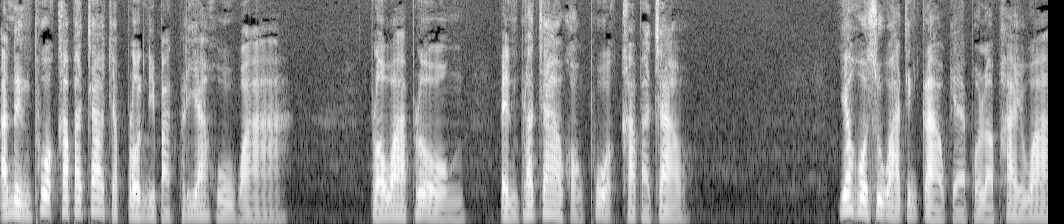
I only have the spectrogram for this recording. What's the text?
อันหนึ่งพวกข้าพเจ้าจะปรนนิบัติพระยะโฮวา เพราะว่าพระองค์เป็นพระเจ้าของพวกข้าพเจ้ายะโฮสุวาจึงกล่าวแก่พลภัยว่า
